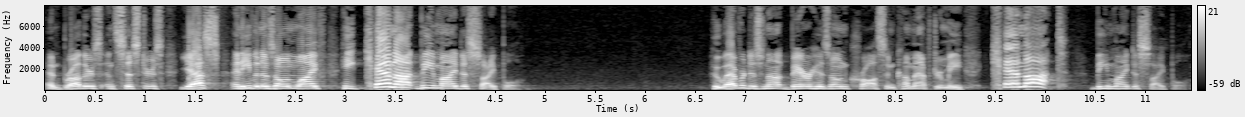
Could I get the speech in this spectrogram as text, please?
and brothers and sisters, yes, and even his own life, he cannot be my disciple. Whoever does not bear his own cross and come after me cannot be my disciple.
